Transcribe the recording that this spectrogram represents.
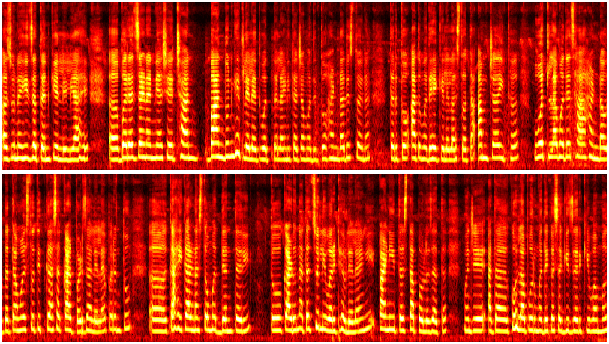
अजूनही जतन केलेली आहे. बऱ्याच जणांनी असे छान बांधून घेतलेले आहेत वत्तल आणि त्याच्यामध्ये तो हंडा दिसतोय ना तर तो आतमध्ये हे केलेला असतो. आता आमच्या इथं वतलामध्येच हा हंडा होता त्यामुळेच तो तितका असा काळपट झालेला आहे परंतु काही कारणास्तव मध्यंतरी तो काढून आता चुलीवर ठेवलेला आहे आणि पाणी इथंच तापवलं जातं. म्हणजे आता कोल्हापूरमध्ये कसं गिजर किंवा मग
